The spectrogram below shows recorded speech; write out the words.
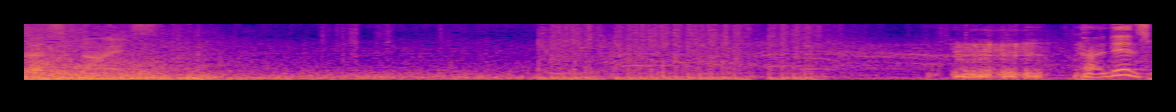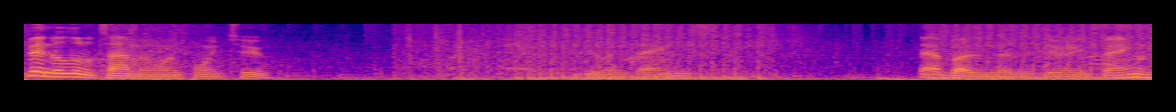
That's nice. I did spend a little time in 1.2 doing things. That button doesn't do anything.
